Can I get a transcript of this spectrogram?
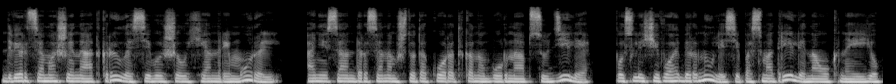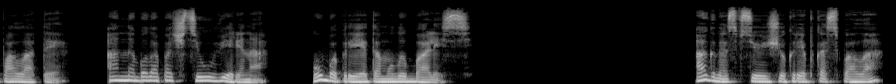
дверца машины открылась и вышел Хенри Моррель. Они с Андерсоном что-то коротко, но бурно обсудили, после чего обернулись и посмотрели на окна ее палаты. Анна была почти уверена. Оба при этом улыбались. Агнес все еще крепко спала.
